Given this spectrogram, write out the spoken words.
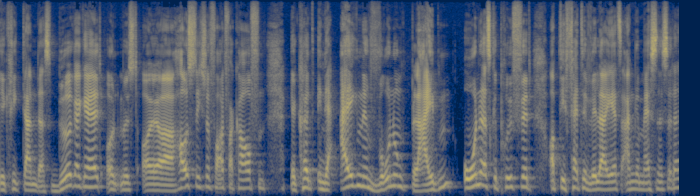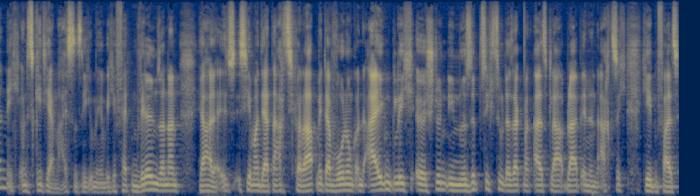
Ihr kriegt dann das Bürgergeld und müsst euer Haus nicht sofort verkaufen. Ihr könnt in der eigenen Wohnung bleiben, ohne dass geprüft wird, ob die fette Villa jetzt angemessen ist oder nicht. Und es geht ja meistens nicht um irgendwelche fetten Villen, sondern ja, da ist, ist jemand, der hat eine 80 Quadratmeter Wohnung und eigentlich äh, stünden ihm nur 70 zu. Da sagt man, alles klar, bleib in den 80. Jedenfalls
